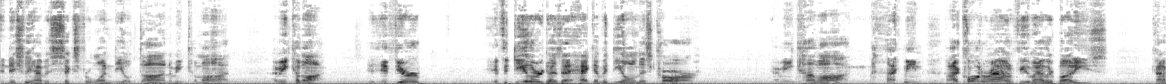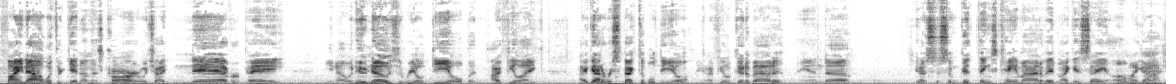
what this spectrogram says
initially have a six for one deal done. I mean, come on. I mean, come on. If you're if the dealer does a heck of a deal on this car, I mean, come on. I mean, I called around a few of my other buddies, kind of find out what they're getting on this car, which I'd never pay, you know, and who knows the real deal, but I feel like I got a respectable deal, and I feel good about it, and, uh, you know, so some good things came out of it, and I say, oh my gosh,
